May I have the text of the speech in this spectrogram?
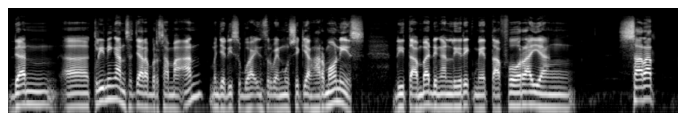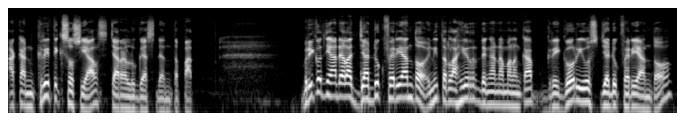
dan uh, cleaningan secara bersamaan menjadi sebuah instrumen musik yang harmonis, ditambah dengan lirik metafora yang syarat akan kritik sosial secara lugas dan tepat. Berikutnya adalah Jaduk Ferianto. Ini terlahir dengan nama lengkap Gregorius Jaduk Ferianto.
